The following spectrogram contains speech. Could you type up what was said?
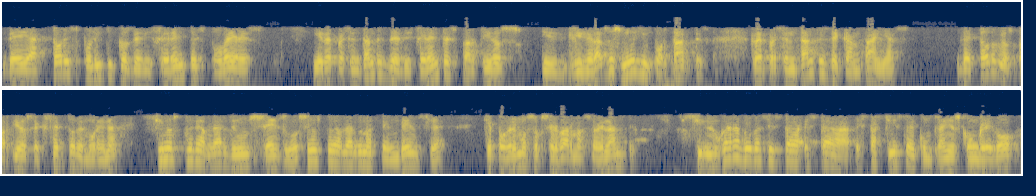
de actores políticos de diferentes poderes y representantes de diferentes partidos y liderazgos muy importantes, representantes de campañas, de todos los partidos excepto de Morena, sí nos puede hablar de un sesgo, sí nos puede hablar de una tendencia que podremos observar más adelante. Sin lugar a dudas, esta, esta, esta fiesta de cumpleaños congregó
